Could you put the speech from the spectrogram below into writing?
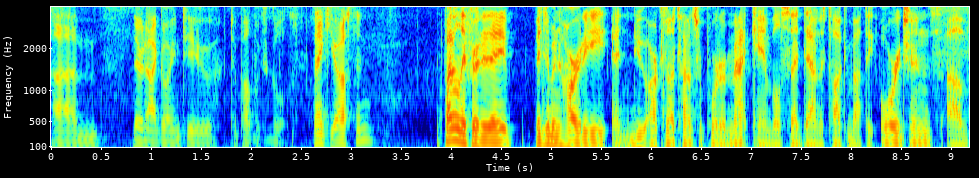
um, they're not going to to public schools. Thank you, Austin. Finally, for today, Benjamin Hardy and New Arkansas Times reporter Matt Campbell sat down to talk about the origins of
